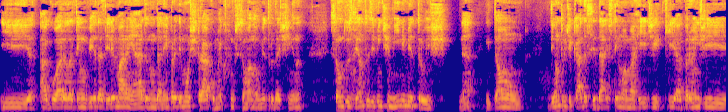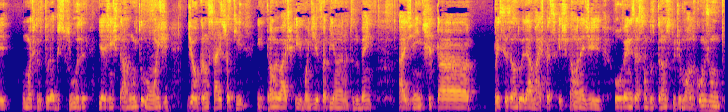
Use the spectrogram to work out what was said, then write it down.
E agora ela tem um verdadeiro emaranhado, não dá nem para demonstrar como é que funciona o metrô da China. São 220 mini metrôs, né? Então, dentro de cada cidade tem uma rede que abrange uma estrutura absurda e a gente está muito longe de alcançar isso aqui. Então eu acho que, bom dia Fabiana, tudo bem? A gente está precisando olhar mais para essa questão né, de organização do trânsito de modo conjunto,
